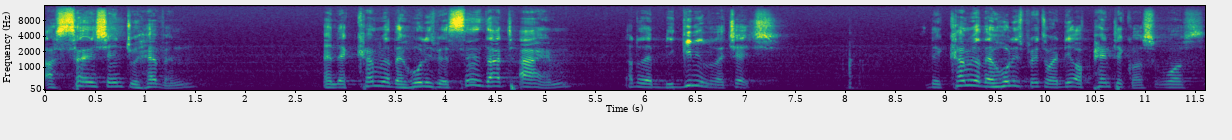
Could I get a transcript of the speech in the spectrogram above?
ascension to heaven and the coming of the Holy Spirit, since that time, that was the beginning of the church. The coming of the Holy Spirit on the day of Pentecost was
